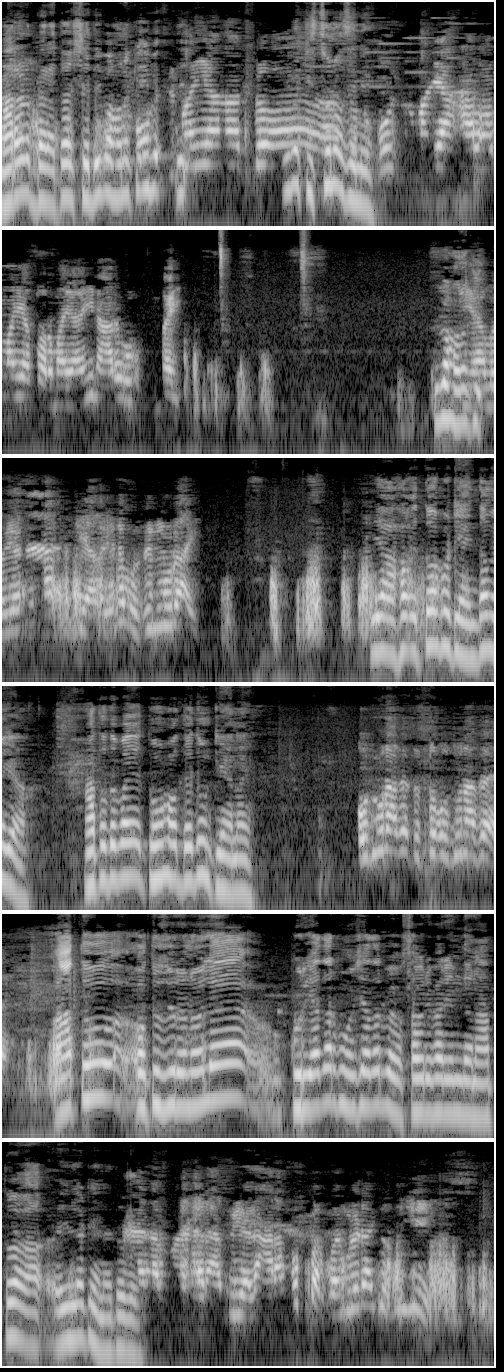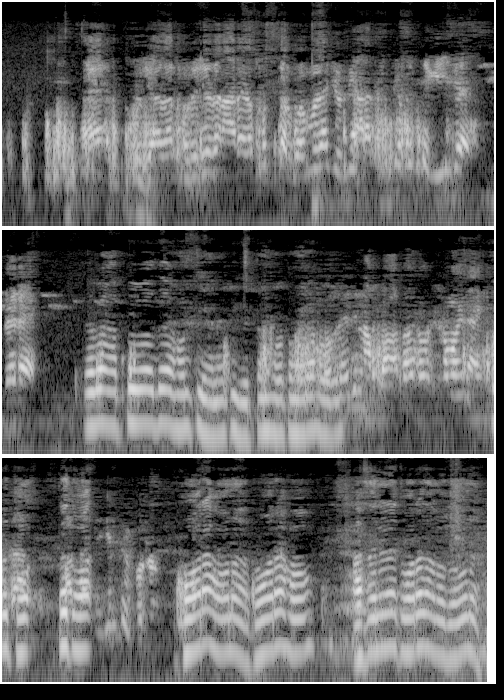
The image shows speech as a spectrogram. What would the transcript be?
আর বেড়াতে আসছে দিবা হন কি মাইয়া তো এবার কিচ্ছু না চিনি মাইয়া হালার মাইয়া তোর মাইয়া ইন আর নাই ইয়া হটি ইয়া আতো তো ভাই তুমি হদে দিন টিয়া নাই তো আতো অত জোরে নইলে কুড়ি হাজার পঁচিশ হাজার ব্যবস্থা করে পারিম দেন আতো এইলা টিয়া নাই তো ভাই এরা তুই এরা আর সত্তর ফর্মুলাটা যদি হ্যাঁ তুই যারা ধরে যারা আর সত্তর ফর্মুলা যদি আর তিনটে করতে গিয়ে যায় বেড়ে এবার এখন কি করতাম হ তোমারা তো তো- তো হো না তোমারা হো আছে না তোমারা জানো দেবো না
